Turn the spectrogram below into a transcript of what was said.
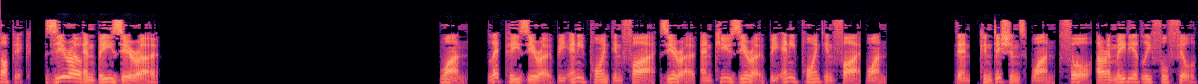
Topic. 0 and B0 1 let p0 be any point in phi 0 and q0 be any point in phi 1 then conditions 1 4 are immediately fulfilled.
